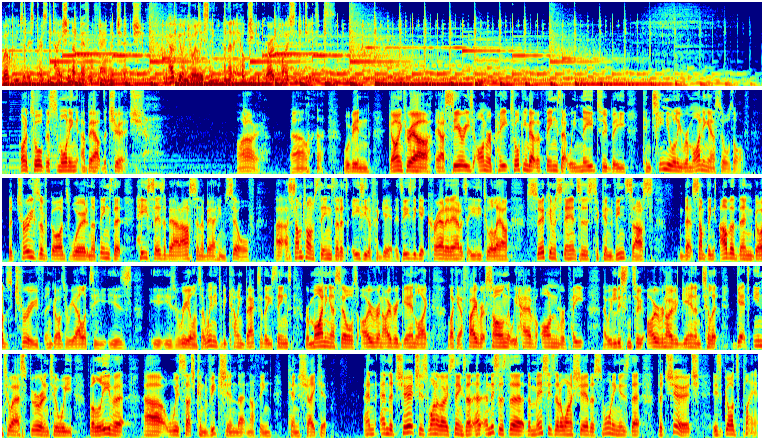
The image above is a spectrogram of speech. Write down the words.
Welcome to this presentation of Bethel Family Church. We hope you enjoy listening and that it helps you to grow closer to Jesus. I want to talk this morning about the church. I know. Um, we've been going through our, our series on repeat, talking about the things that we need to be continually reminding ourselves of. The truths of God's word and the things that He says about us and about Himself uh, are sometimes things that it's easy to forget. It's easy to get crowded out. It's easy to allow circumstances to convince us that something other than God's truth and God's reality is is real. And so we need to be coming back to these things, reminding ourselves over and over again, like, like our favorite song that we have on repeat, that we listen to over and over again until it gets into our spirit, until we believe it uh, with such conviction that nothing can shake it. And, and the church is one of those things, and, and this is the, the message that I want to share this morning is that the church is God's plan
